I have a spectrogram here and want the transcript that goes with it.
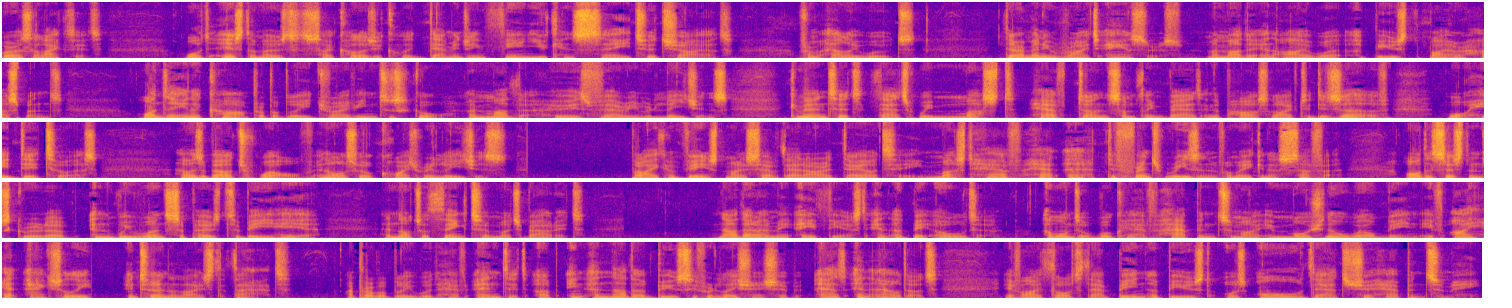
Quora selected. What is the most psychologically damaging thing you can say to a child? From Ellie Woods. There are many right answers. My mother and I were abused by her husband. One day in a car, probably driving to school, my mother, who is very religious, commented that we must have done something bad in the past life to deserve what he did to us. I was about 12 and also quite religious. But I convinced myself that our deity must have had a different reason for making us suffer. All the systems screwed up, and we weren't supposed to be here, and not to think too much about it. Now that I'm an atheist and a bit older, I wonder what could have happened to my emotional well being if I had actually internalized that. I probably would have ended up in another abusive relationship as an adult if I thought that being abused was all that should happen to me.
